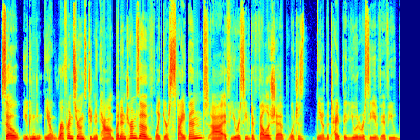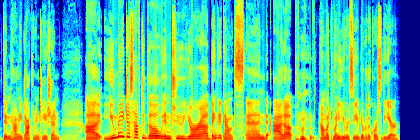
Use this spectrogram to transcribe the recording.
So you can, you know, reference your own student account. But in terms of like your stipend, uh, if you received a fellowship, which is you know the type that you would receive if you didn't have any documentation, uh, you may just have to go into your uh, bank accounts and add up how much money you received over the course of the year.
